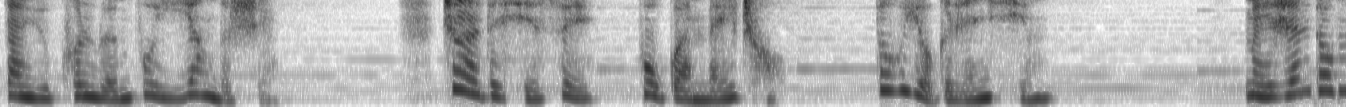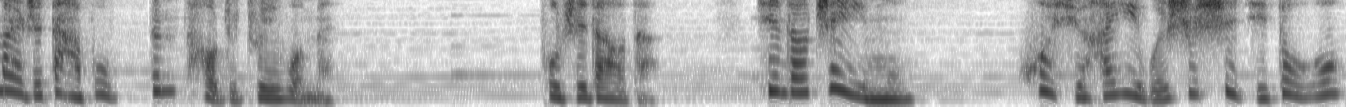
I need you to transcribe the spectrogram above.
但与昆仑不一样的是，这儿的邪祟不管美丑，都有个人形，每人都迈着大步奔跑着追我们。不知道的见到这一幕，或许还以为是市集斗殴。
